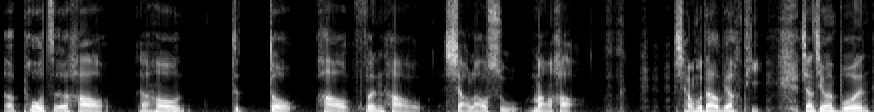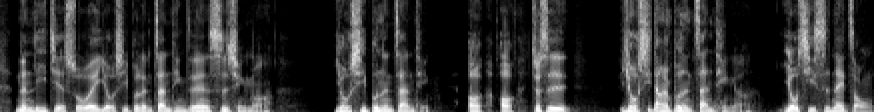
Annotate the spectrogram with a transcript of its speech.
呃，破折号，然后这逗号、分号、小老鼠冒号，想不到标题。想请问伯恩，能理解所谓游戏不能暂停这件事情吗？游戏不能暂停？哦哦，就是游戏当然不能暂停啊，尤其是那种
